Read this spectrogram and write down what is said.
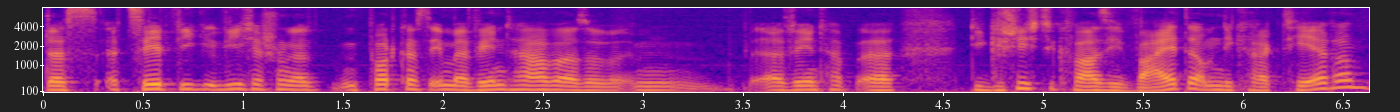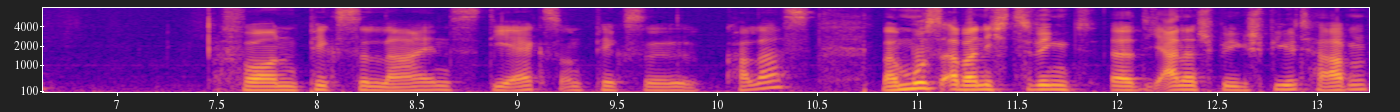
Das erzählt, wie, wie ich ja schon im Podcast eben erwähnt habe, also im, erwähnt habe, äh, die Geschichte quasi weiter um die Charaktere von Pixel Lines DX und Pixel Colors. Man muss aber nicht zwingend äh, die anderen Spiele gespielt haben,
